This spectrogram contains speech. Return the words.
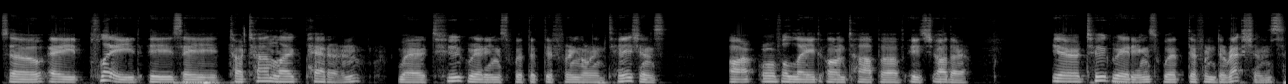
So a plaid is a tartan-like pattern where two gratings with the differing orientations are overlaid on top of each other. Here, two gratings with different directions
